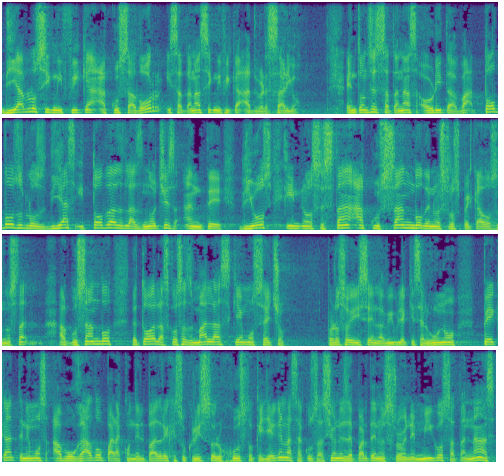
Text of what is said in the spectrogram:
diablo significa acusador y Satanás significa adversario. Entonces Satanás ahorita va todos los días y todas las noches ante Dios y nos está acusando de nuestros pecados, nos está acusando de todas las cosas malas que hemos hecho. Por eso dice en la Biblia que si alguno peca, tenemos abogado para con el Padre Jesucristo el justo, que lleguen las acusaciones de parte de nuestro enemigo Satanás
